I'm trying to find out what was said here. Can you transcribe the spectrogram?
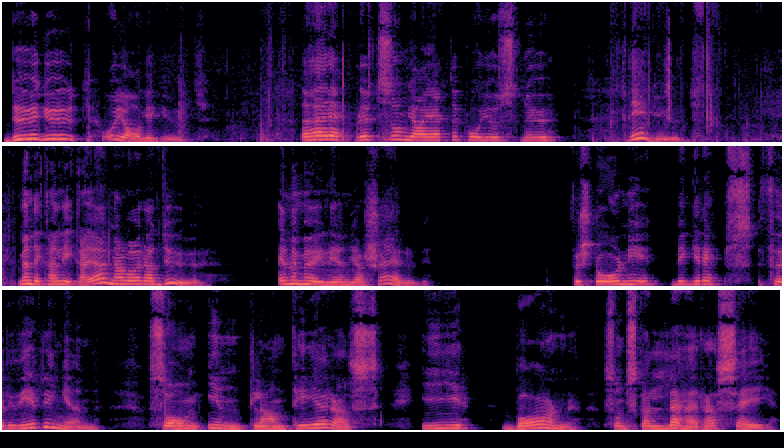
Du är Gud och jag är Gud. Det här äpplet som jag äter på just nu, det är Gud. Men det kan lika gärna vara du. Eller möjligen jag själv. Förstår ni begreppsförvirringen som implanteras i barn som ska lära sig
